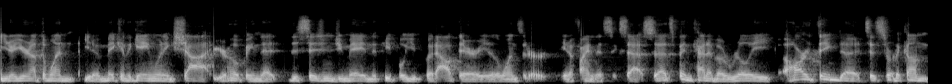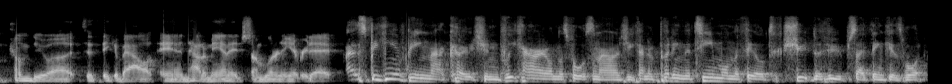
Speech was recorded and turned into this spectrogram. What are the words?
you know, you're not the one, you know, making the game winning shot. You're hoping that decisions you made and the people you put out there, you know, the ones that are, you know, finding the success. So that's been kind of a really hard thing to, to sort of come, come to, uh, to think about and how to manage. So I'm learning every day. Uh, speaking of being that coach, and if we carry on the sports analogy, kind of putting the team on the field to shoot the hoops, I think is what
